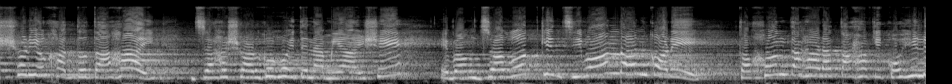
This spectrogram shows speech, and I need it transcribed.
ঈশ্বরীয় খাদ্য তাহাই, যাহা স্বর্গ হইতে নামিয়া আসে এবং জগৎকে জীবন দান করে, তখন তাহারা তাহাকে কহিল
